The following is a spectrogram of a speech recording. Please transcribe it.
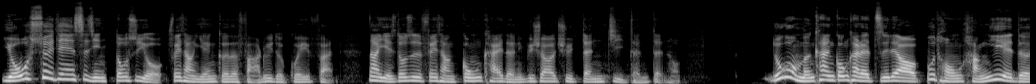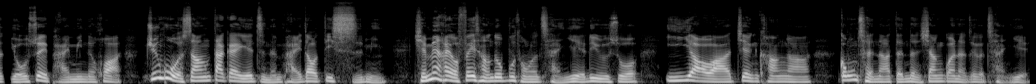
游说这件事情都是有非常严格的法律的规范，那也都是非常公开的，你必须要去登记等等哦。如果我们看公开的资料，不同行业的游说排名的话，军火商大概也只能排到第十名。前面还有非常多不同的产业，例如说医药啊、健康啊、工程啊等等相关的这个产业，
